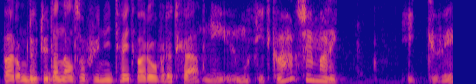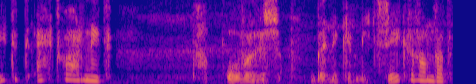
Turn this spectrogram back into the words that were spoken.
Waarom doet u dan alsof u niet weet waarover het gaat? Nee, u moet niet kwaad zijn, maar ik, ik weet het echt waar niet. Overigens ben ik er niet zeker van dat,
